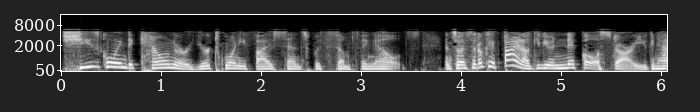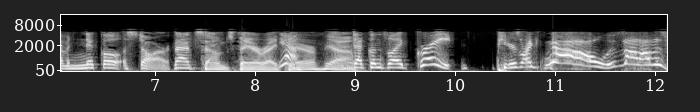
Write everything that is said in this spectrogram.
She's going to counter your 25 cents with something else. And so I said, okay, fine, I'll give you a nickel a star. You can have a nickel a star. That sounds fair right yeah. there. Yeah. Declan's like, great. Peter's like, no, that's not how this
